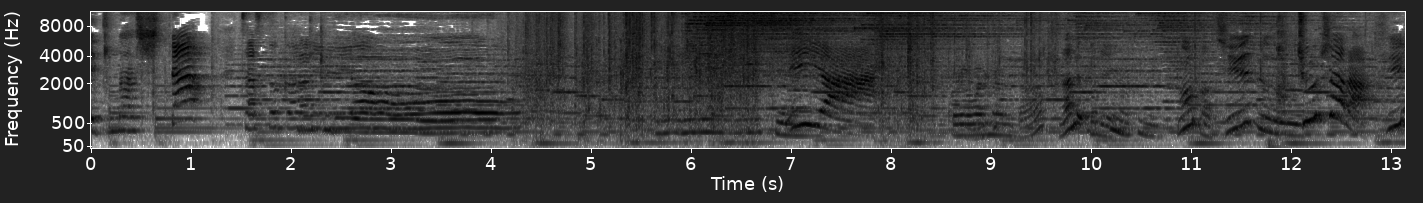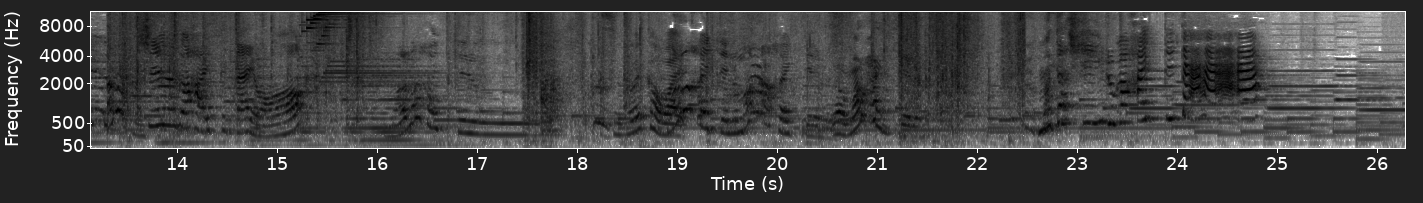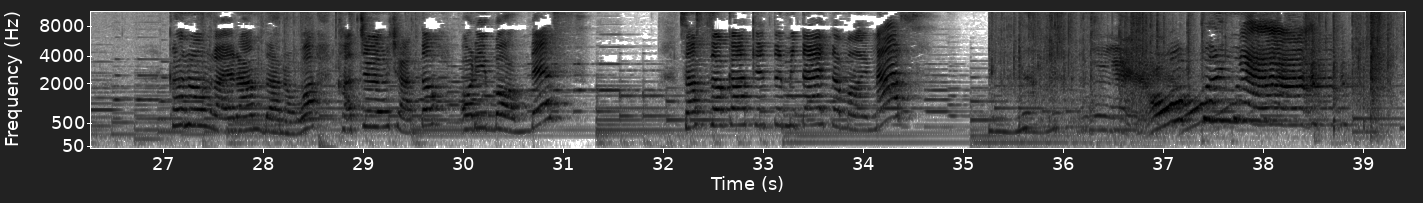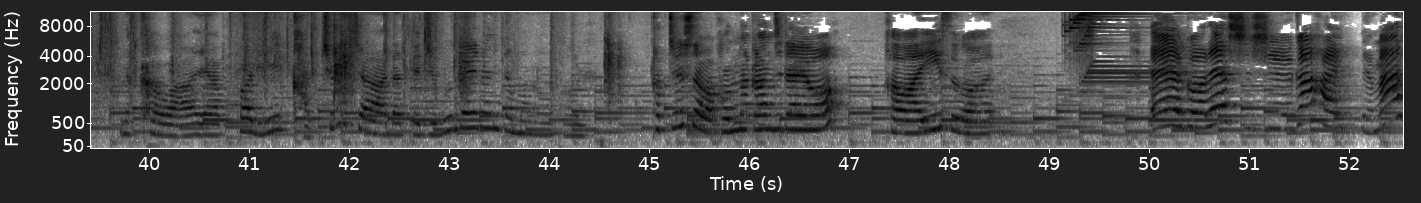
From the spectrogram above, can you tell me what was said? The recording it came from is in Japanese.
ってきました。早速始めよう。いいや。これはなんだ？なんでこれ？なんかチーズ。注射だ。シールシールが入ってたよ。まだ入ってる。すごい可愛い。まだ入ってる。まだ入ってる。まだ入ってる。またシールが入ってた選んだのはカチューシャとオリボンです。早速開けてみたいと思います。オープンや中はやっぱりカチューシャだって自分が選んだものカチューシャはこんな感じだよ。かわいいすごい。英語で刺繍が入ってます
